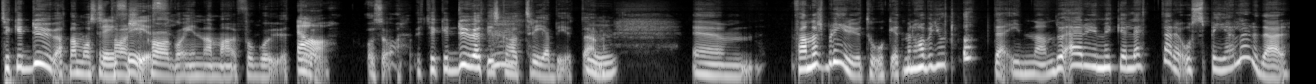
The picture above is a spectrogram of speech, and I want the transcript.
Tycker du att man måste ta Precis. Chicago innan man får gå ut? Ja. Och, och så. Tycker du att vi ska ha tre byten? Mm. Ehm, för annars blir det ju tokigt. Men har vi gjort upp det innan, då är det ju mycket lättare att spela det där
